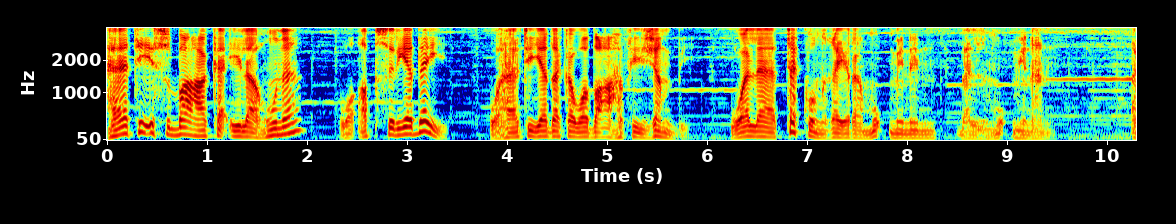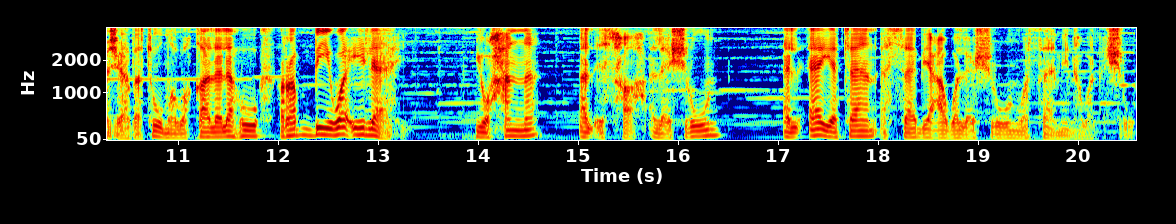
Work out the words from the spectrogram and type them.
هات إصبعك إلى هنا وأبصر يدي وهات يدك وضعها في جنبي ولا تكن غير مؤمن بل مؤمنا. أجاب توما وقال له ربي وإلهي. يوحنا الإصحاح العشرون الآيتان السابعة والعشرون والثامنة والعشرون.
